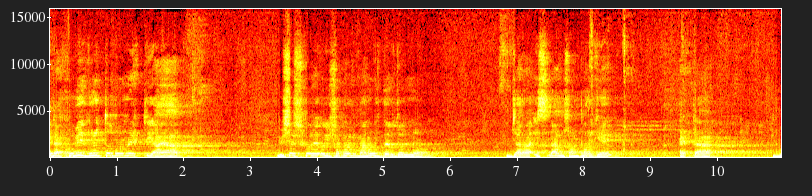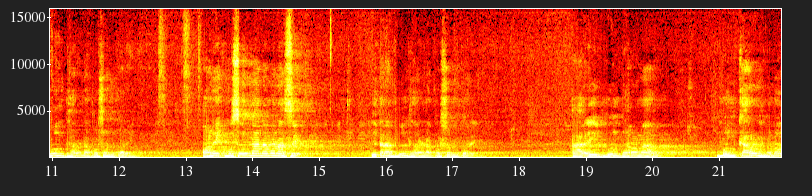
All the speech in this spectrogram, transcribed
এটা খুবই গুরুত্বপূর্ণ একটি আয়াত, বিশেষ করে ওই সকল মানুষদের জন্য যারা ইসলাম সম্পর্কে একটা ভুল ধারণা পোষণ করে। অনেক মুসলমান এমন আছে যে তারা ভুল ধারণা পোষণ করে। আর এই ভুল ধারণার মূল কারণ হলো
